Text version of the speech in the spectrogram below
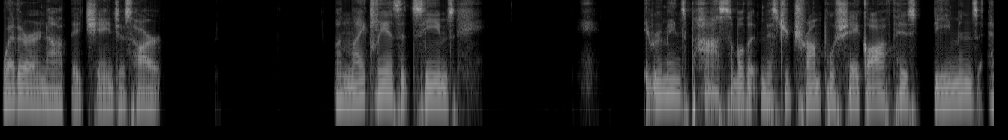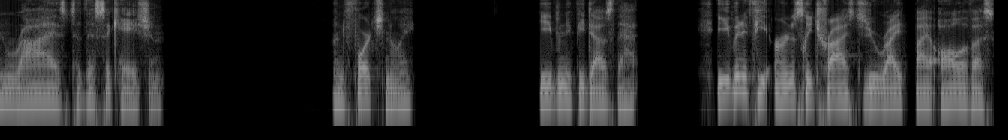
whether or not they change his heart. Unlikely as it seems, it remains possible that Mr. Trump will shake off his demons and rise to this occasion. Unfortunately, even if he does that, even if he earnestly tries to do right by all of us,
